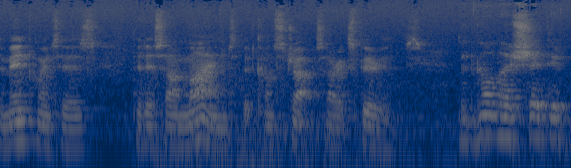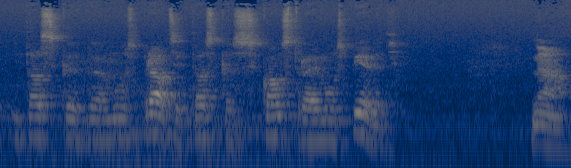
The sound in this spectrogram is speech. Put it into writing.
The main point is that it's our mind that constructs our experience. Bet galvenais šeit ir tas, ka uh, mūsu prāts ir tas, kas konstruē mūsu pieredzi. Now,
